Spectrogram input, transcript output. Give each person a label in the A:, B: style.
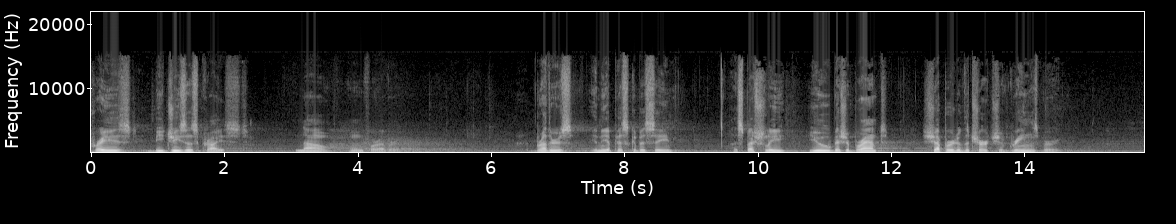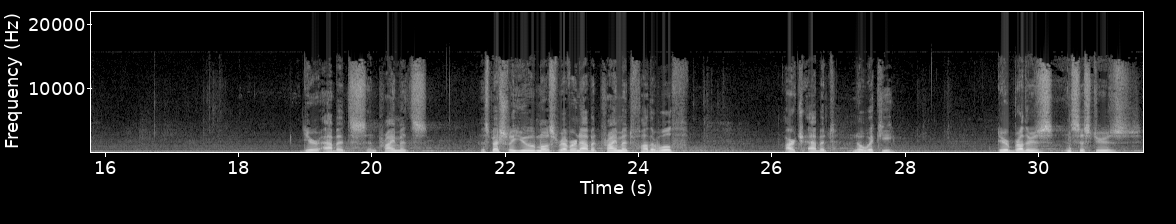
A: Praised be Jesus Christ, now and forever. Brothers in the episcopacy, especially you, Bishop Brandt, shepherd of the Church of Greensburg. Dear abbots and primates, especially you, Most Reverend Abbot Primate Father Wolf, Arch Abbot Nowicki, Dear brothers and sisters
